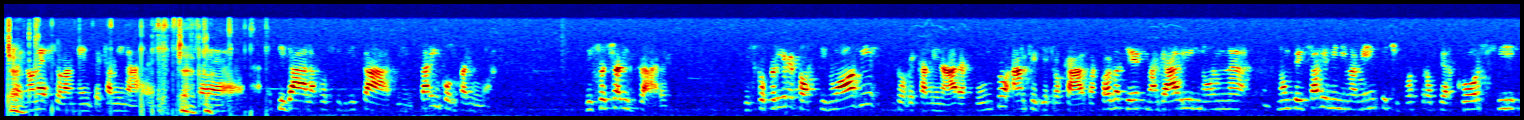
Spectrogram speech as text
cioè certo. cioè non è solamente camminare, certo. Eh, ti dà la possibilità di stare in compagnia, di socializzare, di scoprire posti nuovi dove camminare appunto anche dietro casa, cosa che magari non, non pensavi minimamente ci fossero percorsi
